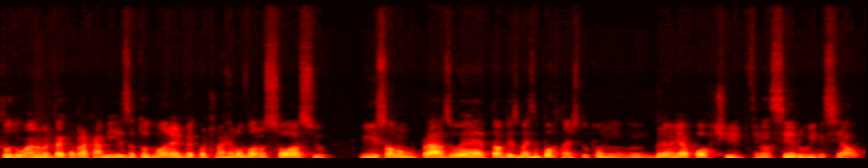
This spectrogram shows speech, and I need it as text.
todo ano ele vai comprar camisa, todo ano ele vai continuar renovando o sócio. E isso a longo prazo é talvez mais importante do que um, um grande aporte financeiro inicial.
